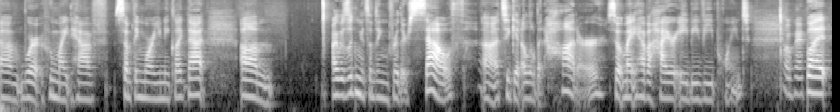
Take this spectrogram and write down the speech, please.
um, where who might have something more unique like that. Um, I was looking at something further south uh, to get a little bit hotter, so it might have a higher ABV point. Okay. But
